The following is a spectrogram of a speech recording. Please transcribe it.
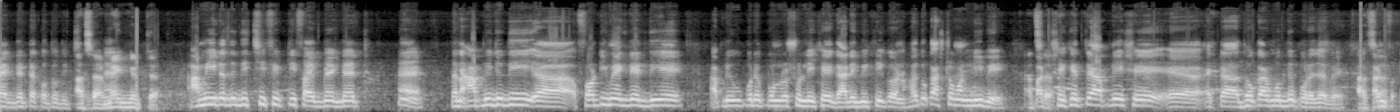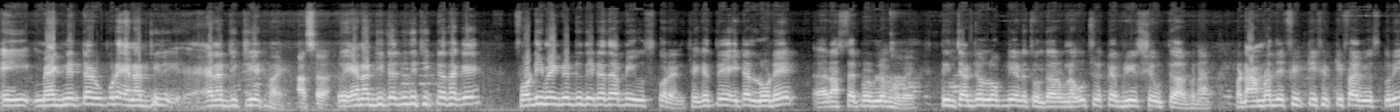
ম্যাগনেটটা কত দিচ্ছেন। আচ্ছা। ম্যাগনেটটা আমি এটাতে দিচ্ছি ফিফটি ফাইভ ম্যাগনেট হ্যাঁ। তাহলে আপনি যদি ফর্টি ম্যাগনেট দিয়ে আপনি উপরে পনেরোশো লিখে গাড়ি বিক্রি করেন হয়তো কাস্টমার নিবে। বাট আচ্ছা। সেক্ষেত্রে আপনি সে একটা ধোকার মধ্যে পড়ে যাবে। আচ্ছা। কারণ এই ম্যাগনেটটার উপরে এনার্জি এনার্জি ক্রিয়েট হয়। আচ্ছা। তো এনার্জিটা যদি ঠিক না থাকে ফর্টি ম্যাগনেট যদি এটাতে আপনি ইউজ করেন সেক্ষেত্রে এটা লোডে রাস্তায় প্রবলেম হবে। তিন চারজন লোক নিয়ে এটা চলতে পারবে না। উঁচু একটা ব্রিজ সে উঠতে পারবে না। বাট আমরা যে ফিফটি ফিফটি ফাইভ ইউজ করি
